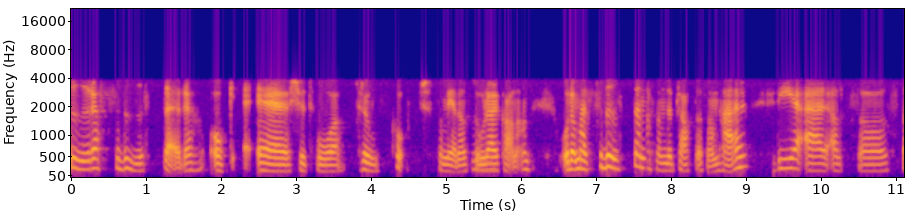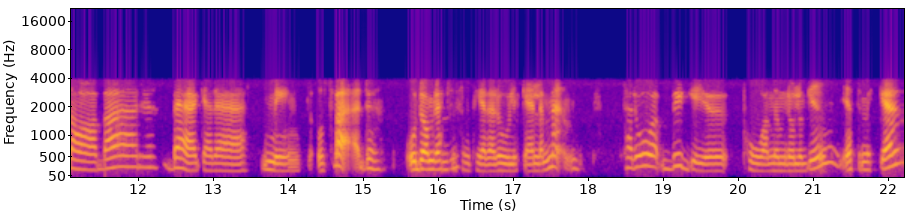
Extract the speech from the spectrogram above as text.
fyra sviter och eh, 22 trumfkort som är den stora mm. arkanan. Och de här sviterna som det pratas om här, det är alltså stavar, bägare, mynt och svärd. Och de mm. representerar mm. olika element. Tarot bygger ju på numerologi jättemycket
